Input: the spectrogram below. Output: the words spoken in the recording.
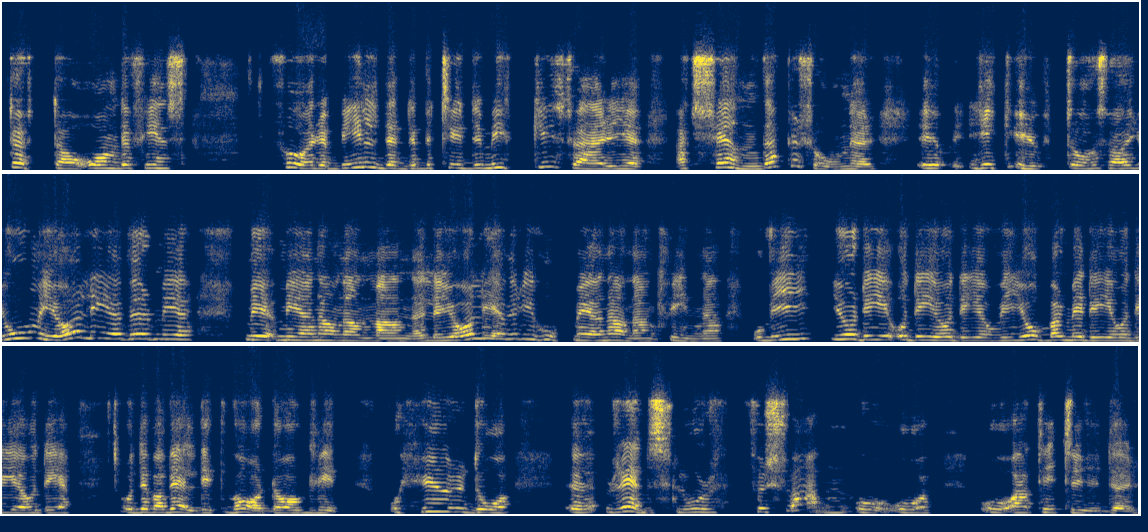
stötta och om det finns förebilder, det betydde mycket i Sverige att kända personer eh, gick ut och sa jo men jag lever med, med, med en annan man eller jag lever ihop med en annan kvinna och vi gör det och det och det och vi jobbar med det och det och det. Och det var väldigt vardagligt. Och hur då eh, rädslor försvann och, och, och attityder.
